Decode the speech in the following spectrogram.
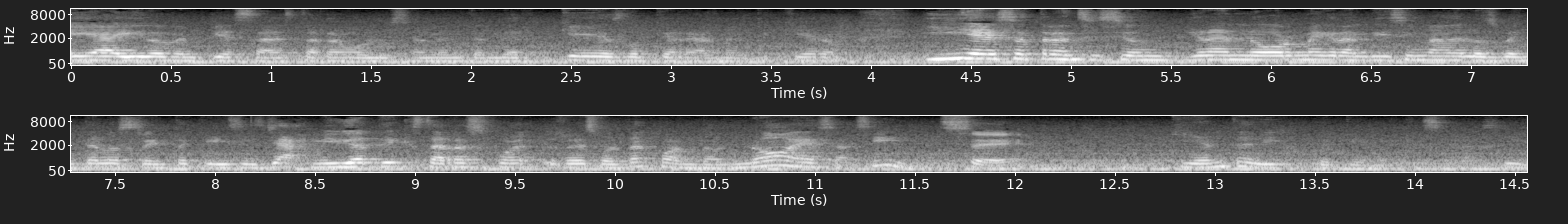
he ahí donde empieza esta revolución de entender qué es lo que realmente quiero. Y esa transición gran, enorme, grandísima de los 20 a los 30 que dices, ya, mi vida tiene que estar resuelta cuando no es así. Sí. ¿Quién te dijo que tiene que ser así?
